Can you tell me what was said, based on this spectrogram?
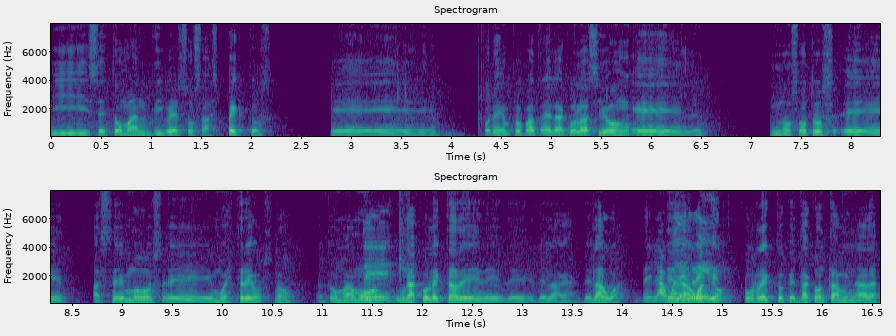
y se toman diversos aspectos. Por ejemplo, para traer la colación, nosotros hacemos muestreos, ¿no? Tomamos una colecta de, del agua. Del agua del, río. correcto, que está contaminada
